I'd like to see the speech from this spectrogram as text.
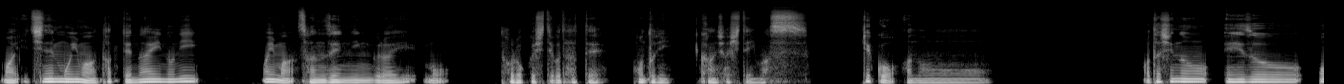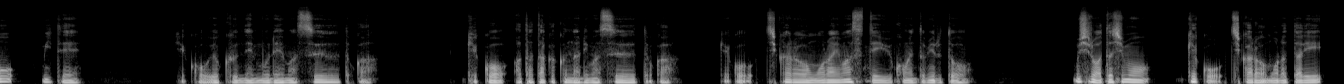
まあ、1年も今経ってないのに、まあ、今3000人ぐらいも登録してくださって、本当に感謝しています。結構、あのー私の映像を見て、結構よく眠れますとか、結構暖かくなりますとか、結構力をもらいますっていうコメントを見ると、むしろ私も結構力をもらったり、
